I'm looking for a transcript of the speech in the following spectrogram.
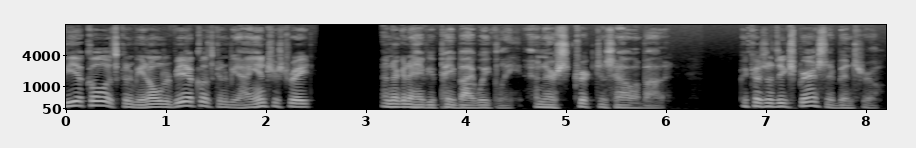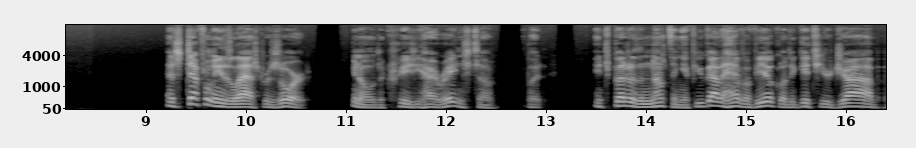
vehicle. It's going to be an older vehicle. It's going to be a high interest rate. And they're going to have you pay biweekly. And they're strict as hell about it because of the experience they've been through. It's definitely the last resort, you know, the crazy high rate and stuff. But it's better than nothing. If you got to have a vehicle to get to your job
